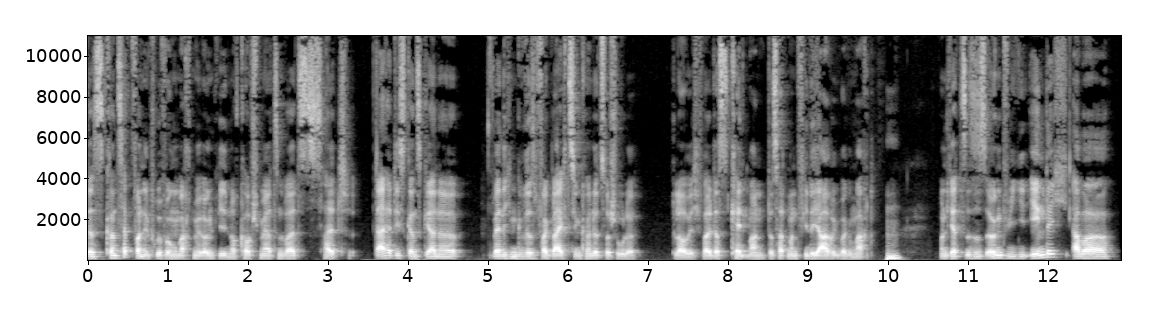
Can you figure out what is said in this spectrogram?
Das Konzept von den Prüfungen macht mir irgendwie noch Kopfschmerzen, weil es halt, da hätte ich es ganz gerne, wenn ich einen gewissen Vergleich ziehen könnte zur Schule, glaube ich, weil das kennt man, das hat man viele Jahre über gemacht. Mhm. Und jetzt ist es irgendwie ähnlich, aber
